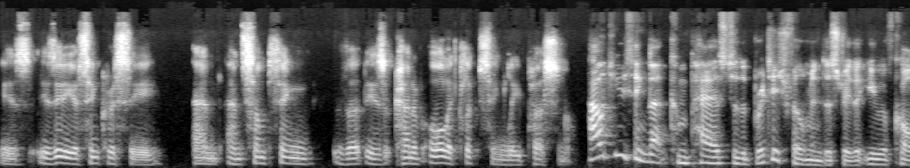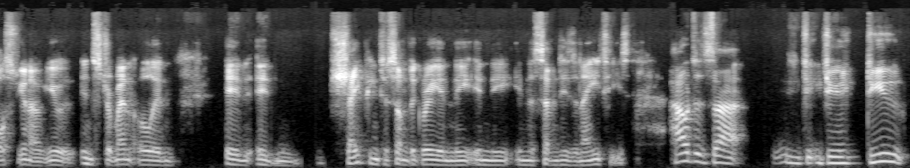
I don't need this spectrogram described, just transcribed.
is is idiosyncrasy and and something that is kind of all eclipsingly personal. How do you think that compares to the British film industry that you, of course, you know, you're instrumental in in in shaping to some degree in the in the in the seventies and eighties? How does that do you do you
